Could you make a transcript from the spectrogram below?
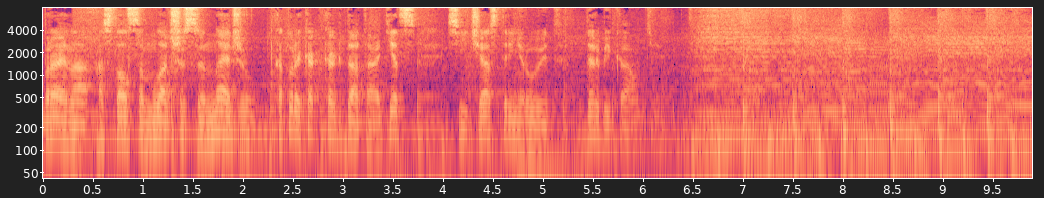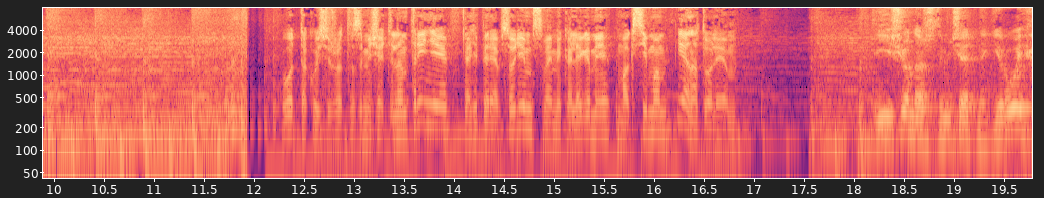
Брайана остался младший сын Найджел, который, как когда-то отец, сейчас тренирует Дерби Каунти. Вот такой сюжет о замечательном тренере. А теперь обсудим с моими коллегами Максимом и Анатолием. И еще наш замечательный герой,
